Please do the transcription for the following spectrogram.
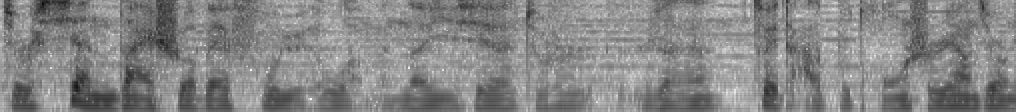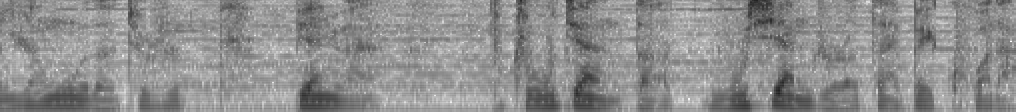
就是现在设备赋予我们的一些，就是人最大的不同，实际上就是你人物的，就是边缘逐渐的无限制的在被扩大。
